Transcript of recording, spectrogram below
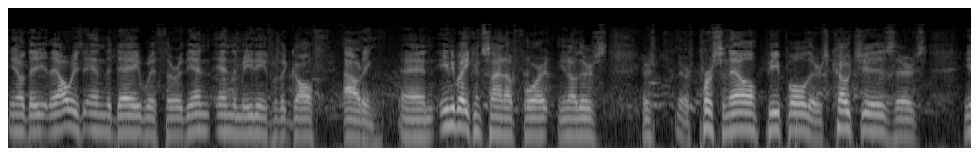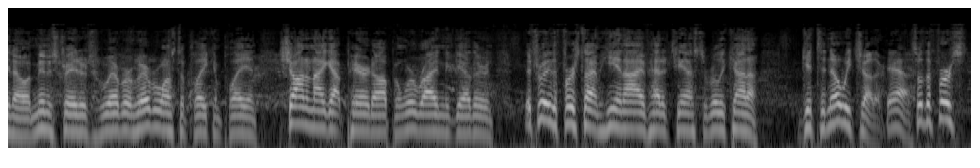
you know they, they always end the day with or the end, end the meetings with a golf outing, and anybody can sign up for it. You know, there's there's there's personnel people, there's coaches, there's you know administrators, whoever whoever wants to play can play. And Sean and I got paired up, and we're riding together, and it's really the first time he and I have had a chance to really kind of get to know each other. Yeah. So the first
